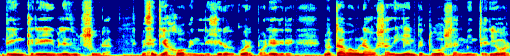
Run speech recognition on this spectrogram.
de increíble dulzura. Me sentía joven, ligero de cuerpo, alegre. Notaba una osadía impetuosa en mi interior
